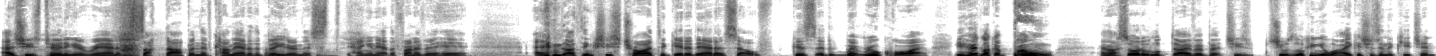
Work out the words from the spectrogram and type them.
As she's turning it around, it's sucked up, and they've come out of the beater, and they're hanging out the front of her hair. And I think she's tried to get it out herself because it went real quiet. You heard like a boom, and I sort of looked over, but she's she was looking away because she was in the kitchen.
